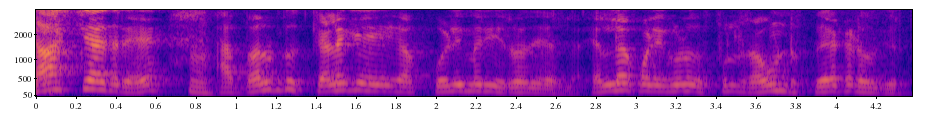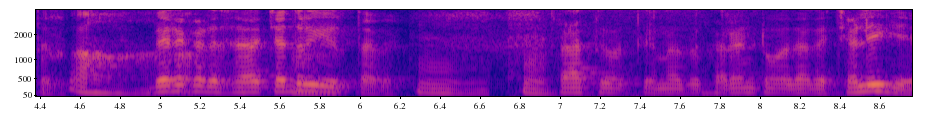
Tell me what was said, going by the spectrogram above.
ಜಾಸ್ತಿ ಆದ್ರೆ ಆ ಬಲ್ಬ್ ಕೆಳಗೆ ಆ ಕೋಳಿ ಮರಿ ಇರೋದೇ ಇಲ್ಲ ಎಲ್ಲ ಕೋಳಿಗಳು ಫುಲ್ ರೌಂಡ್ ಬೇರೆ ಕಡೆ ಹೋಗಿರ್ತವೆ. ಬೇರೆ ಕಡೆ ಸಹ ಚದುರಿಗೆ ಇರ್ತವೆ. ರಾತ್ರಿ ಹೊತ್ತು ಏನಾದ್ರು ಕರೆಂಟ್ ಹೋದಾಗ ಚಳಿಗೆ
